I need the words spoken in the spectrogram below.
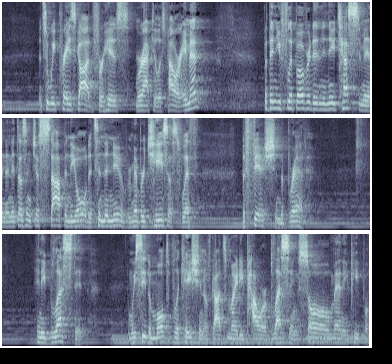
And so we praise God for his miraculous power. Amen? But then you flip over to the New Testament and it doesn't just stop in the old, it's in the new. Remember Jesus with the fish and the bread. And he blessed it. And we see the multiplication of God's mighty power blessing so many people.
